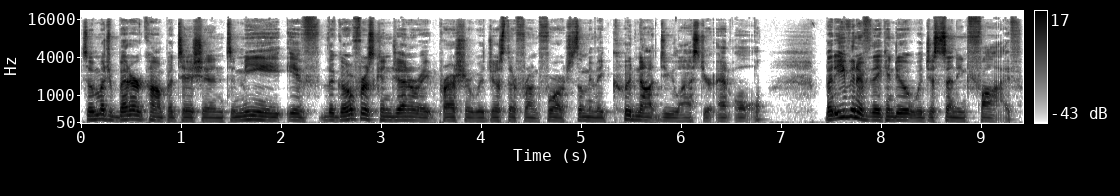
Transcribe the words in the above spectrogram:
So much better competition to me if the Gophers can generate pressure with just their front four, something they could not do last year at all. But even if they can do it with just sending five,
